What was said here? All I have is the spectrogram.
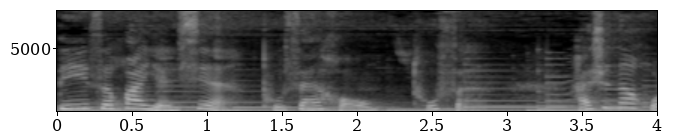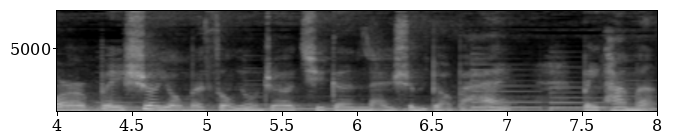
第一次画眼线、涂腮红、涂粉，还是那会儿被舍友们怂恿着去跟男神表白，被他们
